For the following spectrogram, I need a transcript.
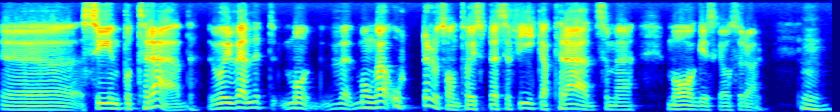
eh, syn på träd. Det var ju väldigt må många orter och sånt har ju specifika träd som är magiska och sådär. Mm.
